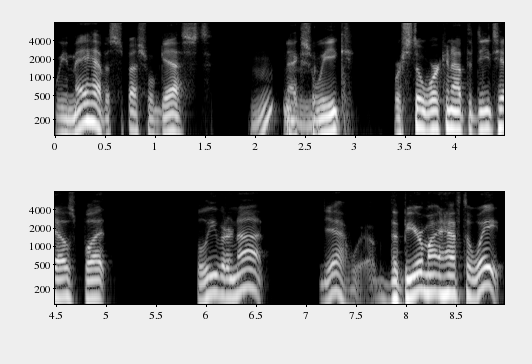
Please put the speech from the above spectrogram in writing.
we may have a special guest next Mm. week. We're still working out the details, but believe it or not, yeah, the beer might have to wait.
